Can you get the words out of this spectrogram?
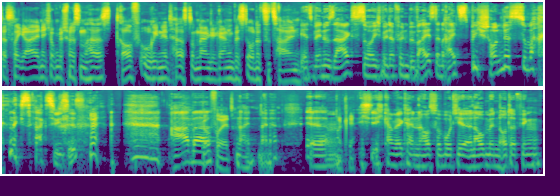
das Regal nicht umgeschmissen hast, drauf uriniert hast und dann gegangen bist, ohne zu zahlen. Jetzt, wenn du sagst, so, ich will dafür einen Beweis, dann reizt mich schon, das zu machen. Ich sag's, wie es ist. Aber. Go for it. Nein, nein, nein. Ähm, Okay. ich, ich kann mir kein Hausverbot hier erlauben in Otterfing,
